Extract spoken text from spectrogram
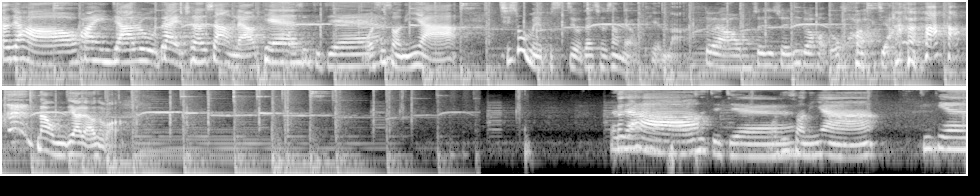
大家好，欢迎加入在车上聊天。我是姐姐，我是索尼娅。其实我们也不是只有在车上聊天啦。对啊，我们随时随地都有好多话讲。那我们今天要聊什么？大家好，我是姐姐，我是索尼娅。今天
